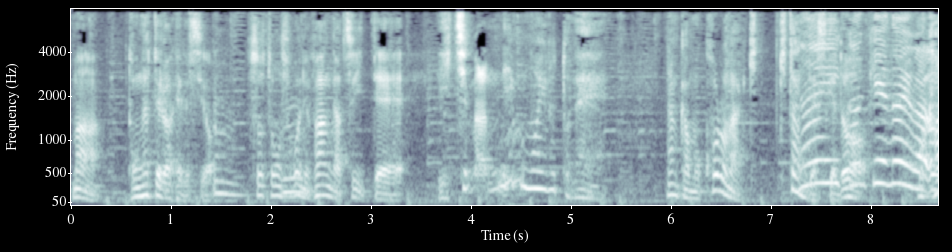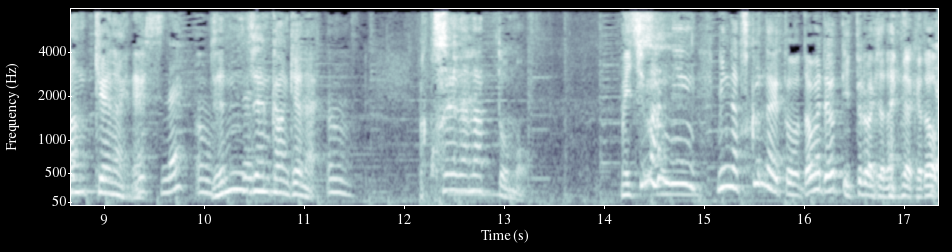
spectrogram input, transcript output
まあとん。がってるわけですよ、うん。そうするとそこにファンがついて、1万人もいるとねなんかもうコロナき来たんですけど関係ないわ。関係ないね。ですね。うん。全然関係ない、これだなと思う。まあ1万人みんな作んないとダメだよって言ってるわけじゃないんだけど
